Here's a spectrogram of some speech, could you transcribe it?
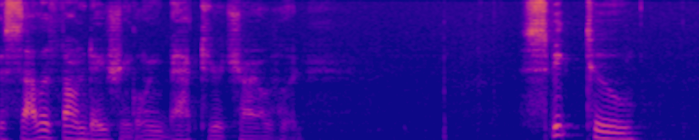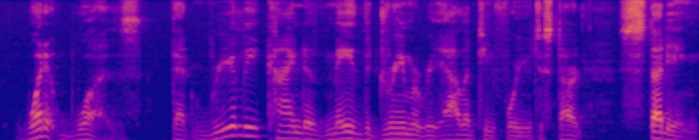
the solid foundation going back to your childhood. Speak to what it was that really kind of made the dream a reality for you to start studying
